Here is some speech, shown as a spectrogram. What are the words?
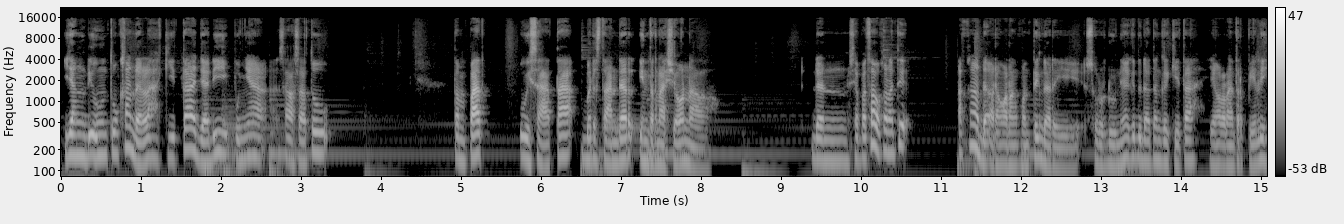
yang diuntungkan adalah kita jadi punya salah satu tempat wisata berstandar internasional. Dan siapa tahu kan nanti akan ada orang-orang penting dari seluruh dunia gitu datang ke kita yang orang yang terpilih.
